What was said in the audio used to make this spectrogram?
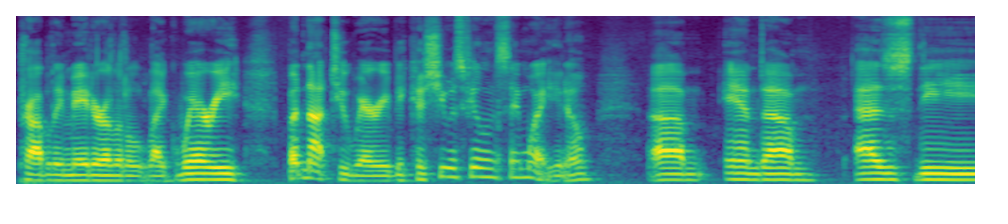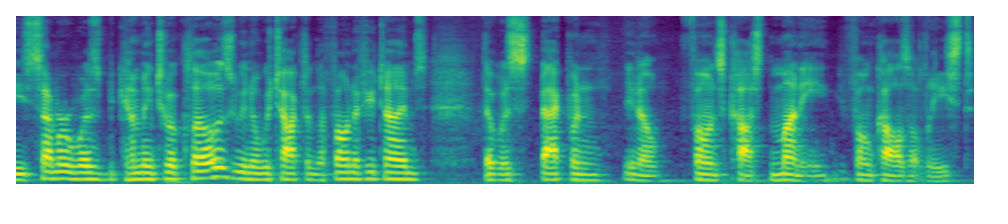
probably made her a little like wary, but not too wary because she was feeling the same way, you know. Um, and um, as the summer was coming to a close, you know, we talked on the phone a few times. That was back when you know phones cost money, phone calls at least.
